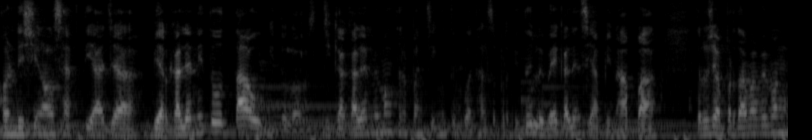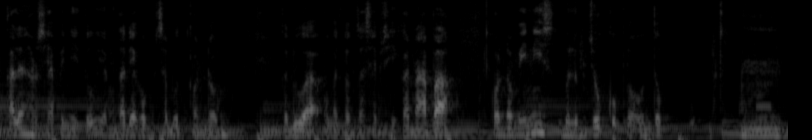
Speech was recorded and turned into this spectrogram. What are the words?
conditional safety aja. Biar kalian itu tahu gitu loh. Jika kalian memang terpancing untuk buat hal seperti itu lebih baik kalian siapin apa. Terus yang pertama memang kalian harus siapin itu yang tadi aku sebut kondom. Kedua obat kontrasepsi. Karena apa? Kondom ini belum cukup loh untuk hmm,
